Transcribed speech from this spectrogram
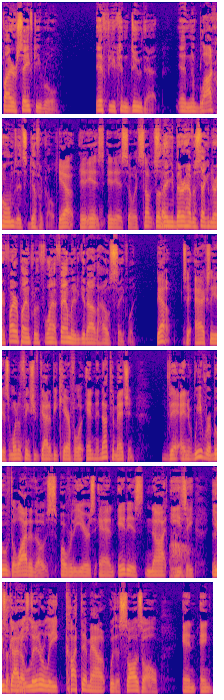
fire safety rule. If you can do that, in block homes, it's difficult. Yeah, it is. It is. So it's some. So stuff- then you better have a secondary fire plan for the family to get out of the house safely. Yeah. So actually, it's one of the things you've got to be careful of, and not to mention, the, and we've removed a lot of those over the years, and it is not easy. Oh, it's You've got to literally cut them out with a sawzall, and and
